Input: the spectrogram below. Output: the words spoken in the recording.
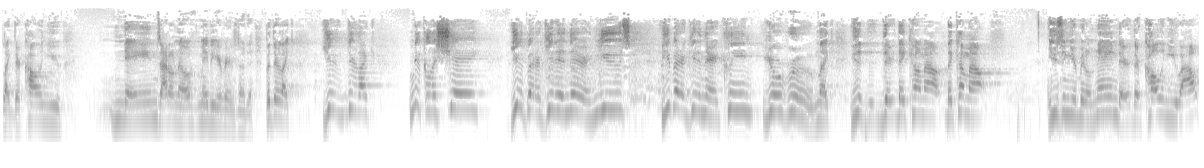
Like they're calling you names. I don't know. Maybe your parents know that. But they're like, you, they're like, Nicholas Shea, you better get in there and use, you better get in there and clean your room. Like you, they come out, they come out using your middle name. They're, they're calling you out.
